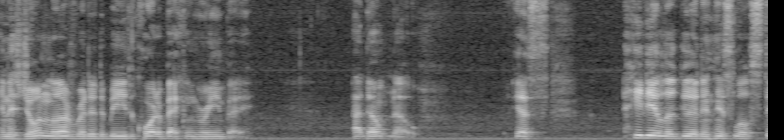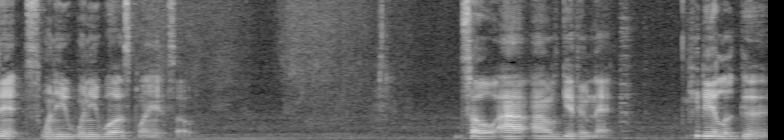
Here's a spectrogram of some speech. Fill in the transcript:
and is Jordan Love ready to be the quarterback in Green Bay? I don't know. Yes, he did look good in his little stints when he when he was playing. So, so I I'll give him that. He did look good.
